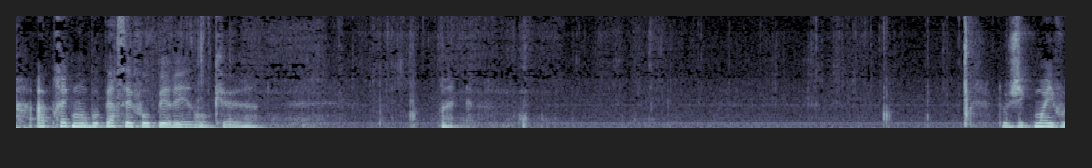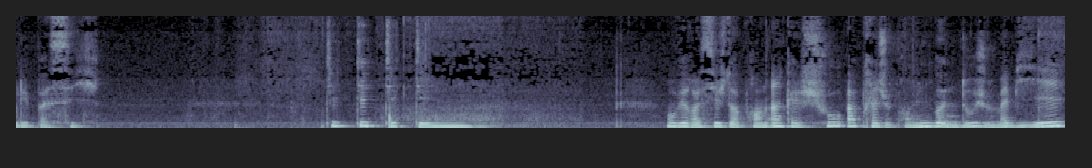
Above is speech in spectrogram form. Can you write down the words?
après que mon beau-père s'est fait opérer, donc... Euh, Logiquement, il voulait passer. On verra si je dois prendre un cachou. Après, je vais prendre une bonne douche, je vais m'habiller.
